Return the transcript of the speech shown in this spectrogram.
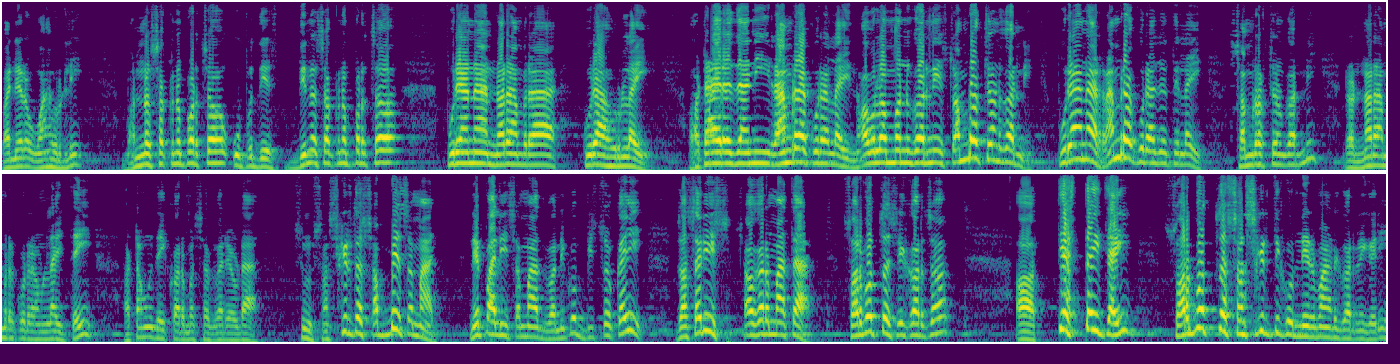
भनेर उहाँहरूले भन्न सक्नुपर्छ उपदेश दिन सक्नुपर्छ। पुराना नराम्रा कुराहरूलाई हटाएर जाने राम्रा कुरालाई अवलम्बन गर्ने संरक्षण गर्ने पुराना राम्रा कुरा जतिलाई संरक्षण गर्ने र नराम्रा कुरालाई चाहिँ हटाउँदै कर्मश गरेर एउटा सुसंस्कृत सभ्य समाज नेपाली समाज भनेको विश्वकै जसरी सगरमाथा सर्वोच्च शिखर छ त्यस्तै चाहिँ सर्वोच्च संस्कृतिको निर्माण गर्ने गरी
